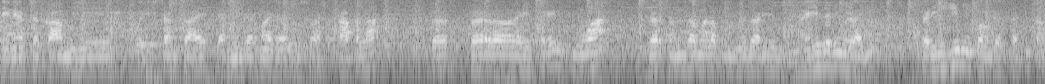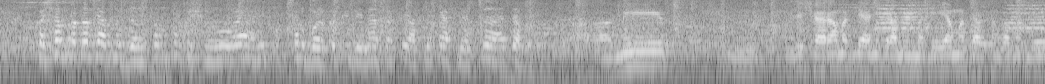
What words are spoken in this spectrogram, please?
देण्याचं काम हे वरिष्ठांचं आहे. त्यांनी जर माझ्यावर विश्वास टाकला तर तर हे करेन किंवा जर समजा मला उमेदवारी नाही जरी मिळाली तरीही मी काँग्रेससाठी काम करेन. कशा प्रकारचे आपले जनसंपर्क सुरू आहे आणि पक्षाला बळकटी देण्यासाठी आपले काय प्रयत्न आहे त्याबद्दल? मी म्हणजे शहरामधले आणि ग्रामीणमधले या मतदारसंघामधले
